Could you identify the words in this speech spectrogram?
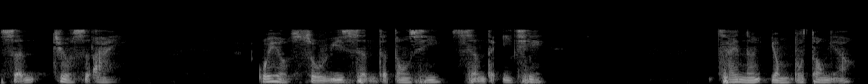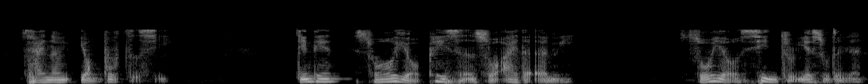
神就是爱，唯有属于神的东西，神的一切，才能永不动摇，才能永不止息。今天所有被神所爱的儿女，所有信主耶稣的人，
